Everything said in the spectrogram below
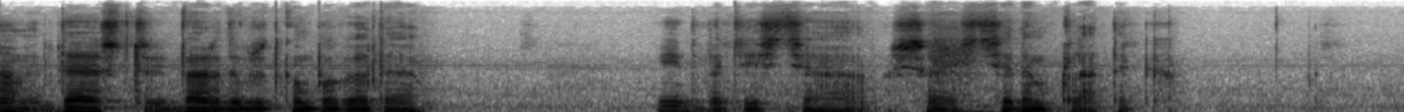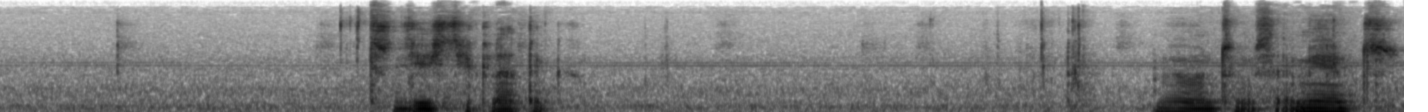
Mamy deszcz, bardzo brzydką pogodę. I 26, 7 klatek. 30 klatek. Wyłączymy sobie miecz.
